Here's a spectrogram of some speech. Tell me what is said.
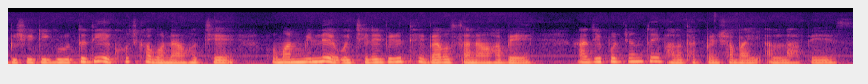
বিষয়টি গুরুত্ব দিয়ে খোঁজখবর নেওয়া হচ্ছে। প্রমাণ মিললে ওই ছেলের বিরুদ্ধে ব্যবস্থা নেওয়া হবে। আজ এ পর্যন্তই, ভালো থাকবেন সবাই। আল্লাহ হাফেজ।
